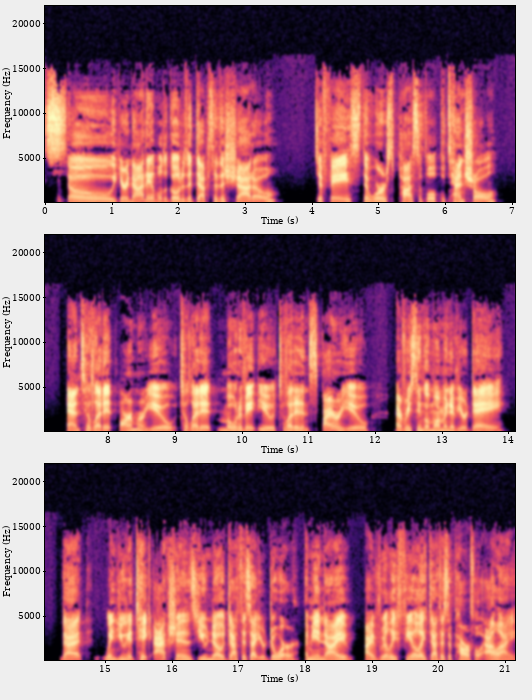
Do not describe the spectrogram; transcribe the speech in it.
So you're not able to go to the depths of the shadow to face the worst possible potential and to let it armor you, to let it motivate you, to let it inspire you every single moment of your day that when you take actions, you know death is at your door. I mean, I I really feel like death is a powerful ally.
